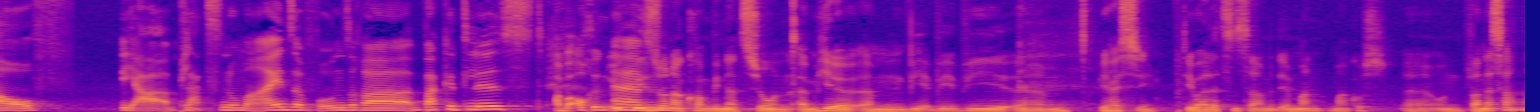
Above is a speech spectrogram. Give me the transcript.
auf ja, Platz Nummer eins auf unserer Bucketlist. Aber auch in irgendwie Ähm. so einer Kombination. Ähm, hier, ähm, wie, wie, wie, ähm, wie heißt sie? Die war letztens da mit ihrem Mann, Markus äh, und Vanessa,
